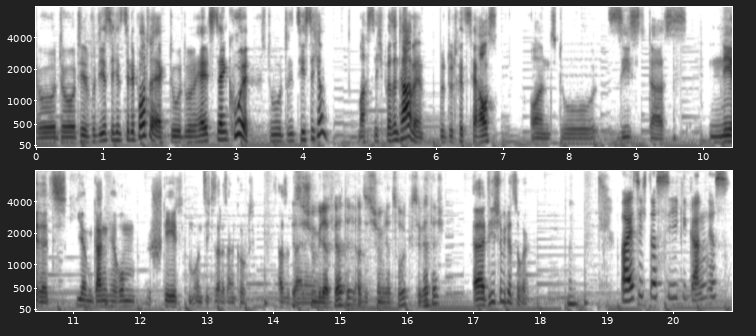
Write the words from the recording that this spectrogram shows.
Du, du teleportierst dich ins Teleporter-Eck. Du, du hältst dein Cool. Du, du ziehst dich um. Machst dich präsentabel. Du, du trittst heraus. Und du siehst, dass Nerit hier im Gang herumsteht und sich das alles anguckt. Also Ist deine, sie schon wieder fertig? Also ist sie schon wieder zurück? Ist sie fertig? Äh, die ist schon wieder zurück. Weiß ich, dass sie gegangen ist?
